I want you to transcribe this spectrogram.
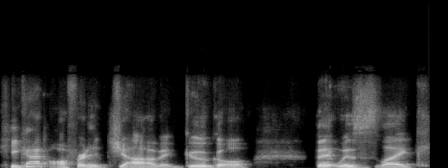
he got offered a job at Google that was like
